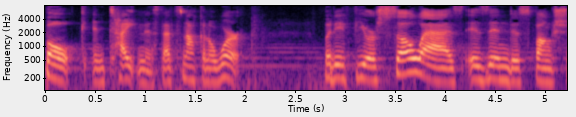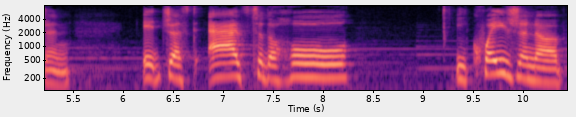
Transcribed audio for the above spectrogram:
bulk and tightness. That's not going to work. But if your psoas is in dysfunction, it just adds to the whole equation of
